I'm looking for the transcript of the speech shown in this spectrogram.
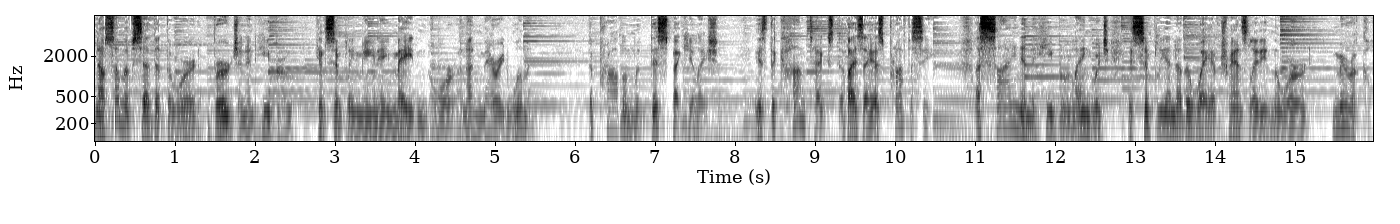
Now, some have said that the word virgin in Hebrew can simply mean a maiden or an unmarried woman. The problem with this speculation is the context of Isaiah's prophecy. A sign in the Hebrew language is simply another way of translating the word miracle.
